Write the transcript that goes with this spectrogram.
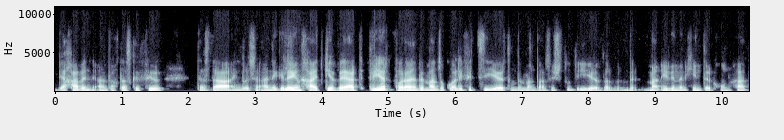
wir haben einfach das Gefühl, dass da in Deutschland eine Gelegenheit gewährt wird, vor allem wenn man so qualifiziert und wenn man was studiert oder wenn man irgendeinen Hintergrund hat.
